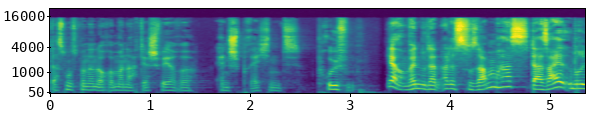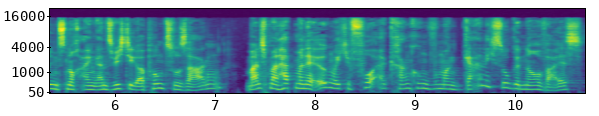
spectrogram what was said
Das muss man dann auch immer nach der Schwere entsprechend prüfen. Ja, und wenn du dann alles zusammen hast, da sei übrigens noch ein ganz wichtiger Punkt zu sagen, manchmal hat man ja irgendwelche Vorerkrankungen, wo man gar nicht so genau weiß,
